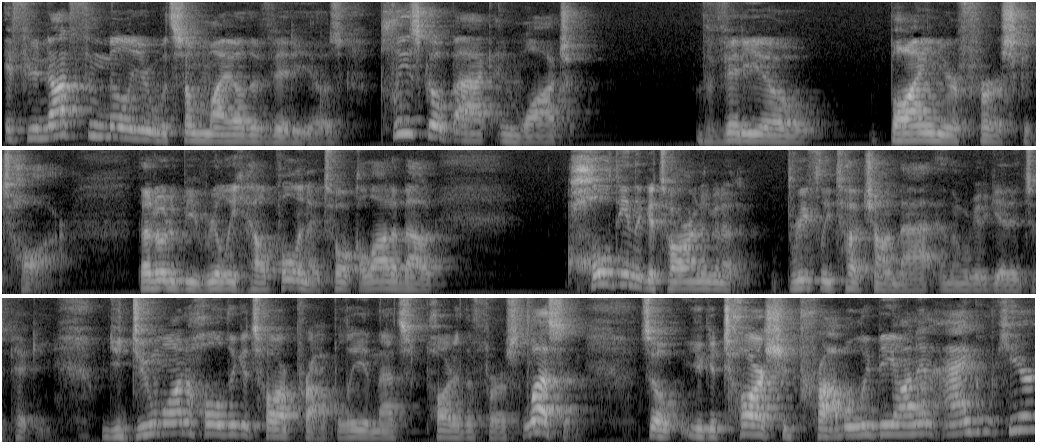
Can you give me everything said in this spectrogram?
if you're not familiar with some of my other videos, please go back and watch the video Buying Your First Guitar. That ought to be really helpful, and I talk a lot about holding the guitar, and I'm going to briefly touch on that, and then we're going to get into picking. You do want to hold the guitar properly, and that's part of the first lesson. So your guitar should probably be on an angle here,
